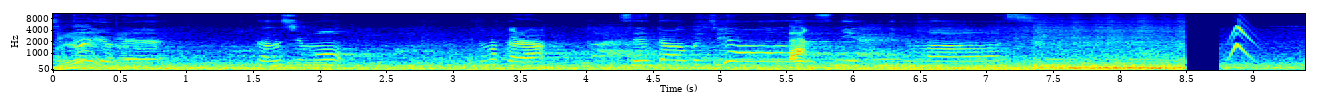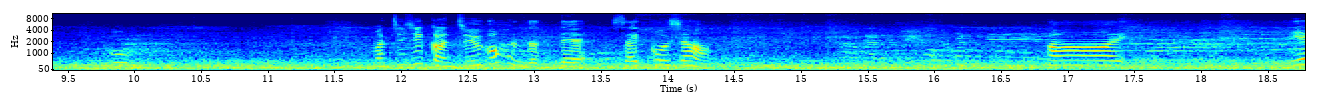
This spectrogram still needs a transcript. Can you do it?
短いよね。楽しもう。今からセンターオブジアースに時間15分だって。最高じゃん。はーい。イエ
